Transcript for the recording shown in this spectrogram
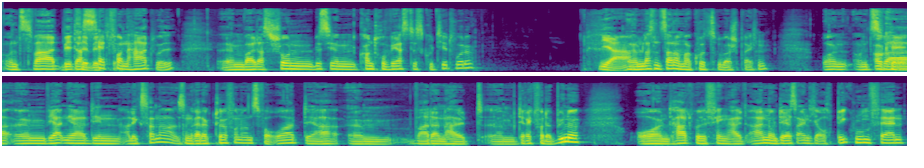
Und zwar bitte, das bitte. Set von Hardwell, ähm, weil das schon ein bisschen kontrovers diskutiert wurde. Ja. Ähm, lass uns da noch mal kurz drüber sprechen. Und, und zwar, okay. ähm, wir hatten ja den Alexander, ist ein Redakteur von uns vor Ort, der ähm, war dann halt ähm, direkt vor der Bühne und Hardwell fing halt an und der ist eigentlich auch Big Room-Fan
